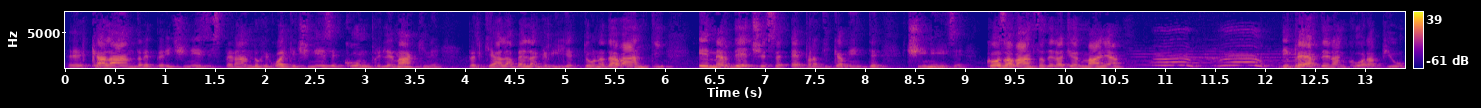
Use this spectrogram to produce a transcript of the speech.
eh, calandre per i cinesi sperando che qualche cinese compri le macchine perché ha la bella grigliettona davanti e Mercedes è praticamente cinese. Cosa avanza della Germania? Mm, mm, di perdere ancora più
